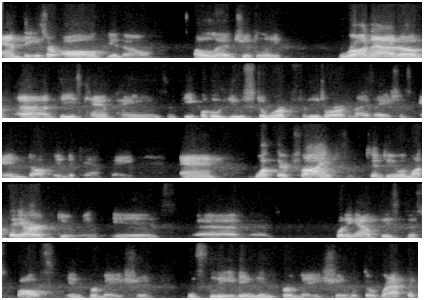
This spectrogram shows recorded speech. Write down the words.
And these are all, you know, allegedly run out of uh, these campaigns and people who used to work for these organizations end up in the campaign. And what they're trying to do and what they are doing is uh, putting out this, this false information misleading information with the rapid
